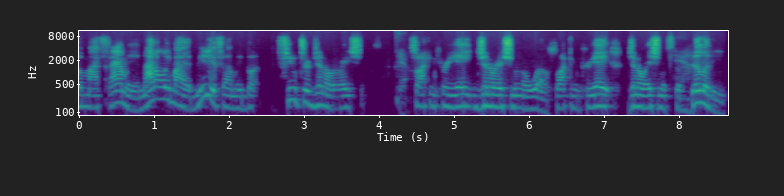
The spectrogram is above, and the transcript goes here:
but my family and not only my immediate family but future generations. Yeah. So I can create generational wealth. So I can create generational Yeah. stability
